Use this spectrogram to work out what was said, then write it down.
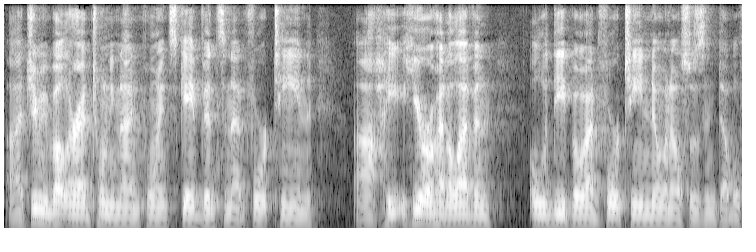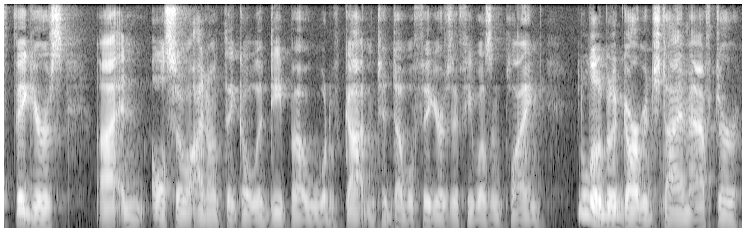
Uh, Jimmy Butler had 29 points. Gabe Vincent had 14. Uh, Herro had 11. Oladipo had 14. No one else was in double figures. Uh, and also, I don't think Oladipo would have gotten to double figures if he wasn't playing a little bit of garbage time after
